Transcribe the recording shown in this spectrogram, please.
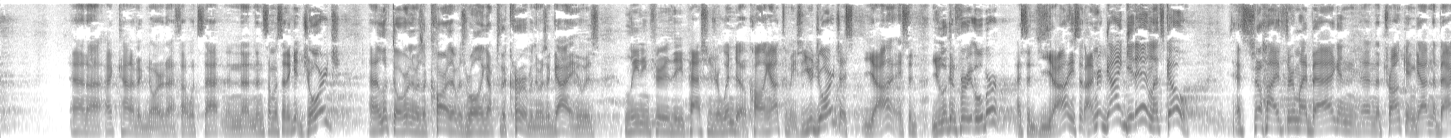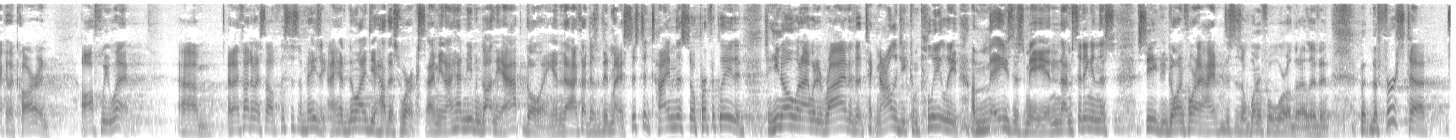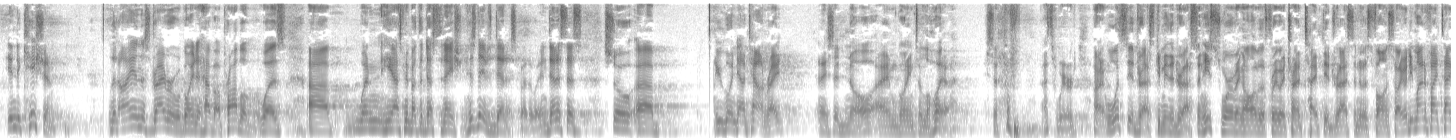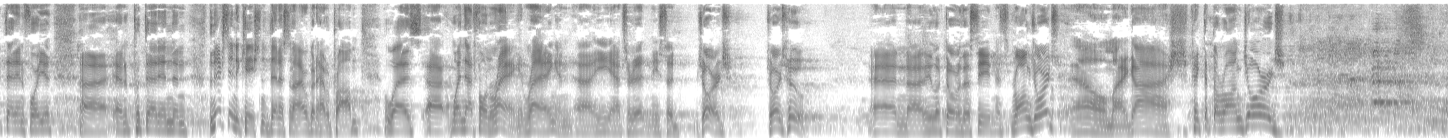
And uh, I kind of ignored it. I thought, what's that? And, and then someone said again, George? And I looked over and there was a car that was rolling up to the curb and there was a guy who was leaning through the passenger window calling out to me. He said, you George? I said, yeah. He said, you looking for Uber? I said, yeah. He said, I'm your guy. Get in. Let's go. And so I threw my bag and, and the trunk and got in the back of the car and off we went. Um, and I thought to myself, this is amazing. I have no idea how this works. I mean, I hadn't even gotten the app going. And I thought, does, did my assistant time this so perfectly? Did, did he know when I would arrive? The technology completely amazes me. And I'm sitting in this seat going for it. This is a wonderful world that I live in. But the first uh, indication that I and this driver were going to have a problem was uh, when he asked me about the destination. His name's Dennis, by the way. And Dennis says, so... Uh, you're going downtown, right? And I said, no, I'm going to La Jolla. He said, that's weird. All right, well, what's the address? Give me the address. And he's swerving all over the freeway trying to type the address into his phone. So I go, do you mind if I type that in for you? Uh, and put that in. Then the next indication that Dennis and I were going to have a problem was uh, when that phone rang. It rang, and uh, he answered it, and he said, George? George who? And uh, he looked over the seat and it's wrong George. Oh my gosh, picked up the wrong George.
